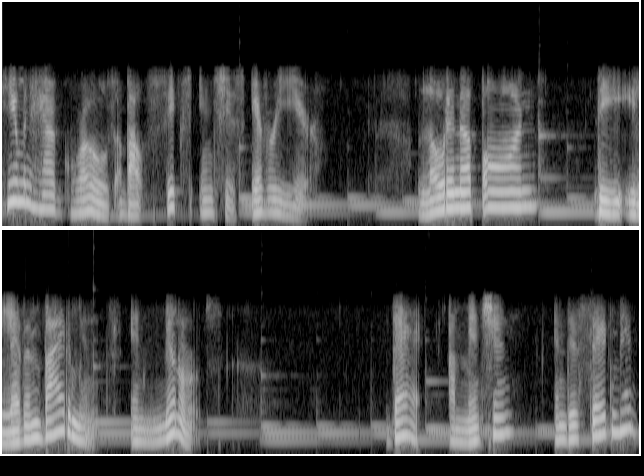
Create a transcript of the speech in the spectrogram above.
human hair grows about six inches every year. Loading up on the 11 vitamins and minerals that I mentioned in this segment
